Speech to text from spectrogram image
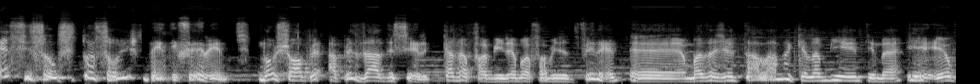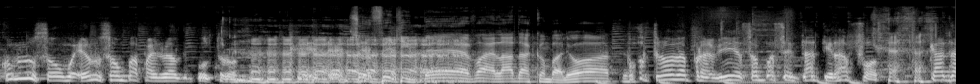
essas são situações bem diferentes. No shopping, apesar de ser cada família é uma família diferente, é, mas a gente tá lá naquele ambiente né? E eu, como não sou, um- eu não sou um Papai Noel de poltrona. O senhor fica em pé, vai lá dar cambalhota. poltrona pra mim é só pra sentar e tirar foto. Cada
